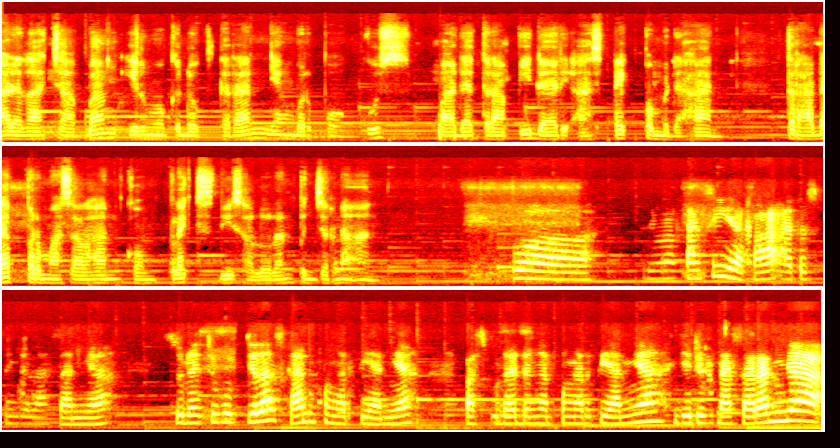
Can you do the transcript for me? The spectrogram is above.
adalah cabang ilmu kedokteran yang berfokus pada terapi dari aspek pembedahan terhadap permasalahan kompleks di saluran pencernaan. Wah, terima kasih ya Kak atas penjelasannya. Sudah cukup jelas kan pengertiannya? Pas udah dengan pengertiannya, jadi penasaran nggak?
